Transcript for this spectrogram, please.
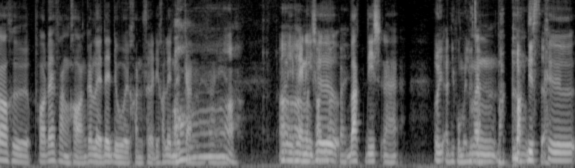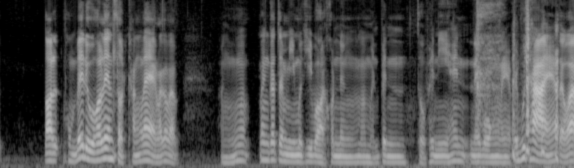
ก็คือพอได้ฟัง Korn ก็เลยได้ดูไอ้คอนเสิร์ตที่เขาเล่นด้วยกันอะไรเงี้ยอ๋อมันมีเพลงหนึ่งชื่อไป Bück dich นะฮะเอ้ยอันนี้ผมไม่รู้จักมัน Bück Bück dich คือ ตอนผมได้ดูเขาเล่นสดครั้งแรกแล้วก็แบบอื มันก็จะมีมือคีย์บอร์ดคนหนึ่งมาเหมือนเป็นโสเภณีให้ในวงอะไรเลยเป็นผู้ชายฮะแต่ว่า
